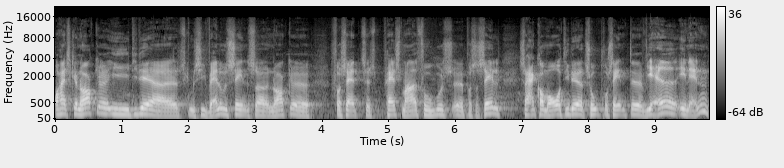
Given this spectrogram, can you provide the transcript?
Og han skal nok øh, i de der skal man sige, valgudsendelser nok øh, få sat pas meget fokus øh, på sig selv, så han kommer over de der 2 procent. Øh, vi havde en anden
